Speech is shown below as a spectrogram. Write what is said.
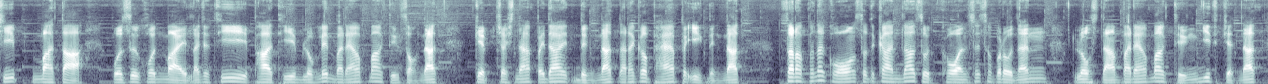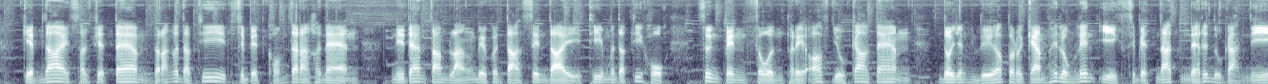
ชิมาตะบนซื้อคนใหม่หลังจากที่พาทีมลงเล่นมาแล้วมากถึง 2 นัด เก็บชัยชนะไปได้ 1 นัด และก็แพ้ไปอีก 1 นัด สำหรับทางด้านของสถานการณ์ล่าสุดคอนเซสโปโรนั้น ลงสนามไปแล้วมากถึง 27 นัด เก็บได้ 37 แต้มรั้งอันดับที่ 11 ของตารางคะแนนมีแต้มตามหลังเบลกันตาเซนไดทีมอันดับที่ 6 ซึ่งเป็นโซนเพลย์ออฟอยู่ 9 แต้ม โดยยังเหลือโปรแกรมให้ลงเล่นอีก 11 นัดในฤดูกาลนี้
